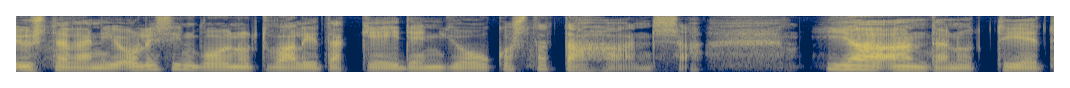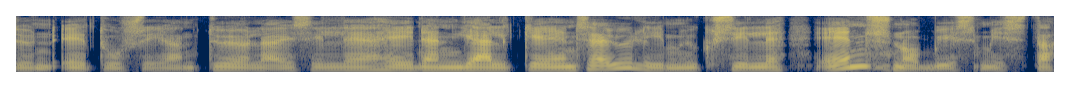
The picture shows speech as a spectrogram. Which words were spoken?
Ystäväni olisin voinut valita keiden joukosta tahansa ja antanut tietyn etusijan työläisille ja heidän jälkeensä ylimyksille, en snobismista,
